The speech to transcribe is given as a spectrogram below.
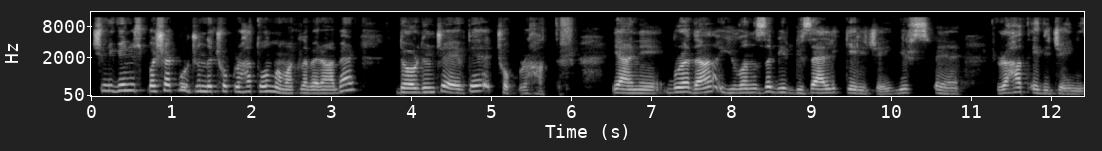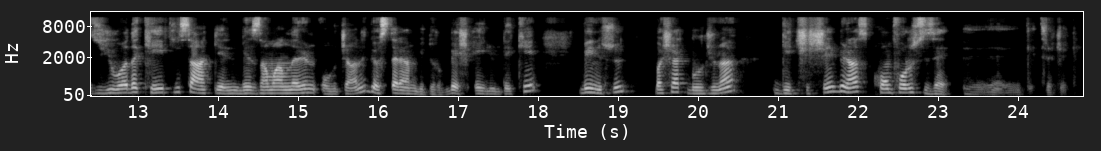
Şimdi Venüs Başak Burcu'nda çok rahat olmamakla beraber dördüncü evde çok rahattır. Yani burada yuvanıza bir güzellik geleceği, bir e, rahat edeceğiniz, yuvada keyifli saatlerin ve zamanların olacağını gösteren bir durum. 5 Eylül'deki Venüs'ün Başak Burcu'na geçişi biraz konforu size e, getirecek.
